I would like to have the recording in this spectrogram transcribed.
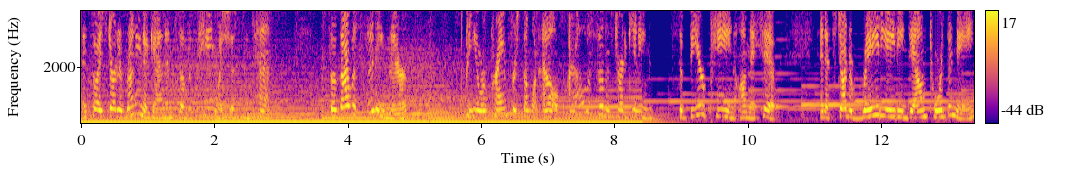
And so I started running again, and so the pain was just intense. So as I was sitting there, and you were praying for someone else, I all of a sudden started getting severe pain on the hip, and it started radiating down toward the knee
